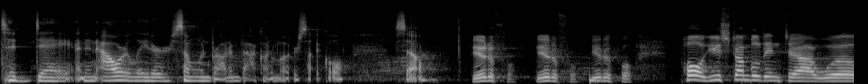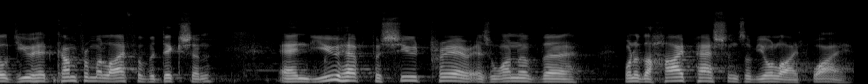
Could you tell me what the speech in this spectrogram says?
today. And an hour later, someone brought him back on a motorcycle. So, Beautiful, beautiful, beautiful. Paul, you stumbled into our world. You had come from a life of addiction, and you have pursued prayer as one of the, one of the high passions of your life. Why?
